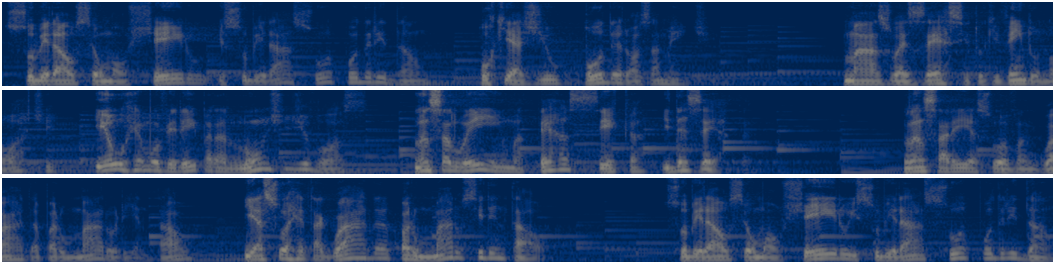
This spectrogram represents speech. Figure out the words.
Subirá o seu mau cheiro e subirá a sua podridão, porque agiu poderosamente. Mas o exército que vem do norte, eu o removerei para longe de vós, lançá-lo-ei em uma terra seca e deserta. Lançarei a sua vanguarda para o mar oriental e a sua retaguarda para o mar ocidental. Subirá o seu mau cheiro e subirá a sua podridão,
